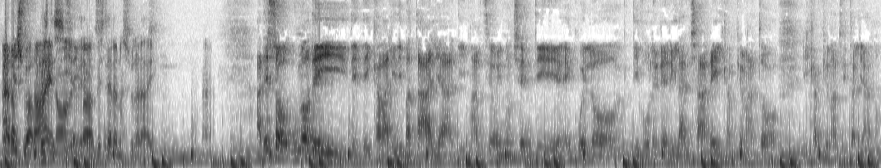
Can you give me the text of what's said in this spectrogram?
Era sulla Rai, no? Sì, è vero, queste erano sulla Rai. Adesso uno dei, dei, dei, cavalli di battaglia di Marzio Innocenti è quello di voler rilanciare il campionato, campionato italiano.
